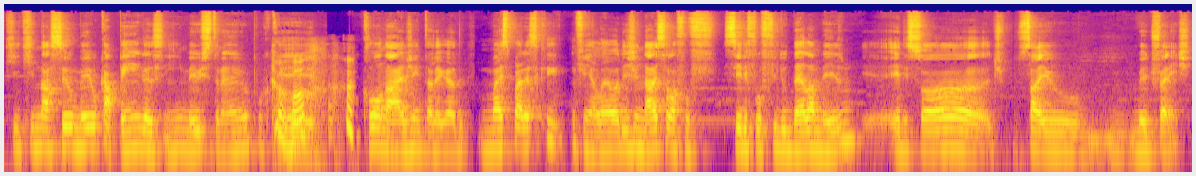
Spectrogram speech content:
que, que nasceu meio capenga, assim, meio estranho, porque... Que horror. clonagem, tá ligado? Mas parece que, enfim, ela é original se, ela for, se ele for filho dela mesmo. Ele só, tipo, saiu meio diferente.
